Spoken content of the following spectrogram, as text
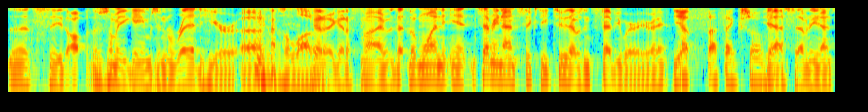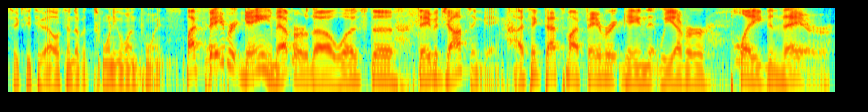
let's see. Oh, there's so many games in red here. Uh, There's a lot of Gotta, find. Was that the one in 79-62? That was in February, right? Yep. I think so. Yeah, 79-62. Ellis ended up with 21 points. My favorite game ever, though, was the David Johnson game. I think that's my favorite game that we ever played there.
